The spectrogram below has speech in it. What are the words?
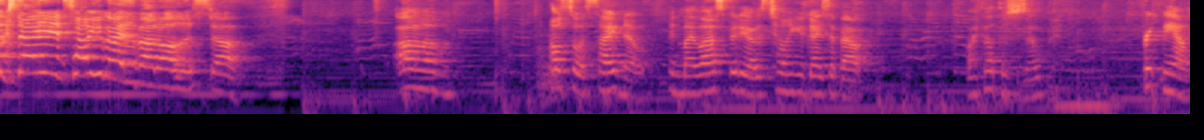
excited to tell you guys about all this stuff. Um, also, a side note, in my last video, I was telling you guys about, oh, I thought this was open. Freaked me out.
